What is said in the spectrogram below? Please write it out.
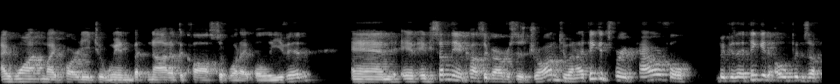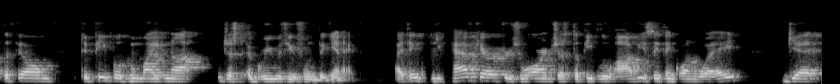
I want my party to win, but not at the cost of what I believe in. And it's something that Costa-Gavras is drawn to. And I think it's very powerful because I think it opens up the film to people who might not just agree with you from the beginning. I think when you have characters who aren't just the people who obviously think one way get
